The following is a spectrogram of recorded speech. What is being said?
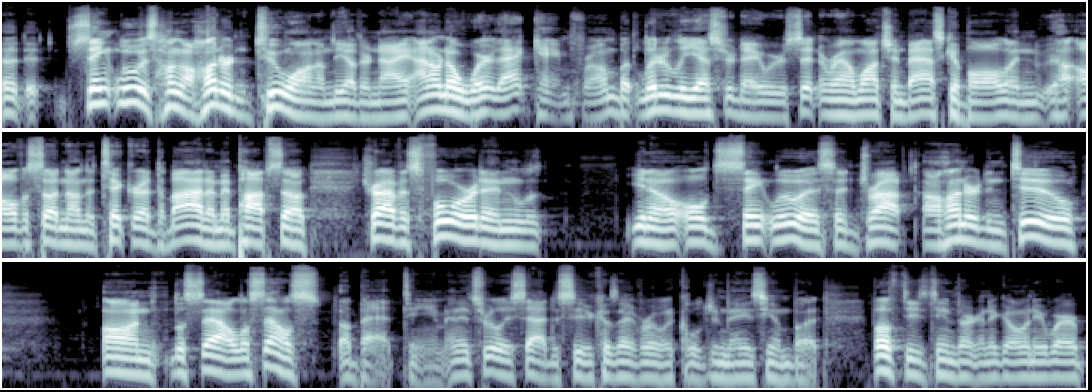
Uh, St. Louis hung 102 on them the other night. I don't know where that came from, but literally yesterday we were sitting around watching basketball, and all of a sudden on the ticker at the bottom it pops up Travis Ford, and you know old St. Louis had dropped 102 on LaSalle. LaSalle's a bad team, and it's really sad to see because they have a really cool gymnasium, but both these teams aren't going to go anywhere.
